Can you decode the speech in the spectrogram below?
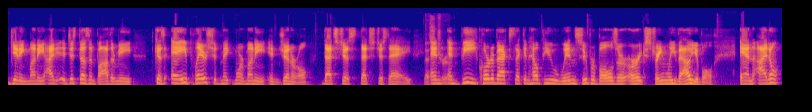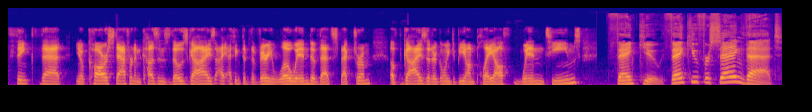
getting money, I, it just doesn't bother me because a players should make more money in general. That's just that's just a. That's and true. and b quarterbacks that can help you win Super Bowls are, are extremely valuable. And I don't think that you know Carr, Stafford, and Cousins, those guys. I, I think they're the very low end of that spectrum of guys that are going to be on playoff win teams. Thank you. Thank you for saying that.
